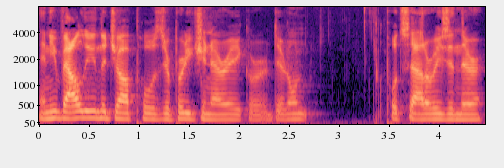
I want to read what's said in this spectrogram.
any value in the job posts. They're pretty generic, or they don't put salaries in there.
